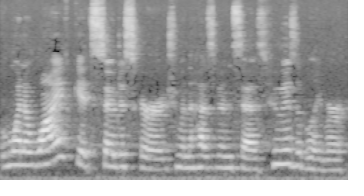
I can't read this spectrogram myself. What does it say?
when a wife gets so discouraged when the husband says, Who is a believer?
